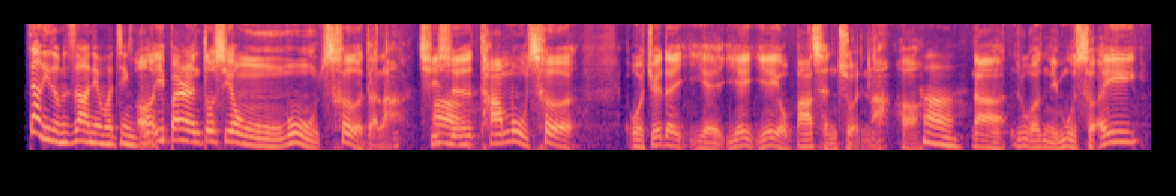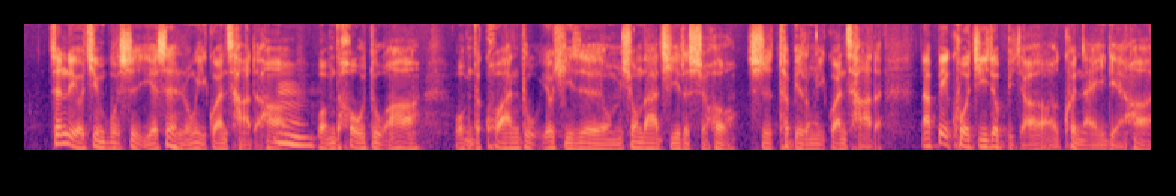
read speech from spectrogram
这样你怎么知道你有没有进步？哦，一般人都是用目测的啦。其实他目测，我觉得也也也有八成准啦，哈。嗯。那如果你目测，哎，真的有进步，是也是很容易观察的哈。嗯我们的厚度啊，我们的宽度，尤其是我们胸大肌的时候，是特别容易观察的。那背阔肌就比较困难一点哈，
